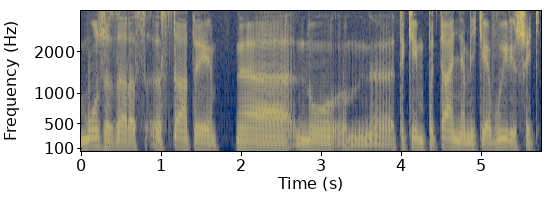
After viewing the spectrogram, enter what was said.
може зараз стати Е, ну е, таким питанням, яке вирішить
